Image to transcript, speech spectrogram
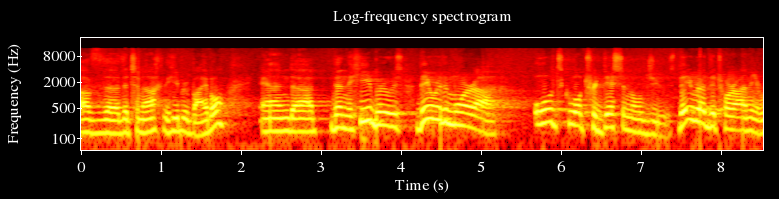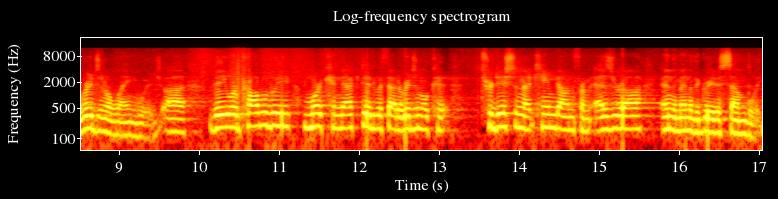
of the, the Tanakh, the Hebrew Bible. And uh, then the Hebrews, they were the more uh, old school traditional Jews. They read the Torah in the original language. Uh, they were probably more connected with that original co- tradition that came down from Ezra and the men of the Great Assembly.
